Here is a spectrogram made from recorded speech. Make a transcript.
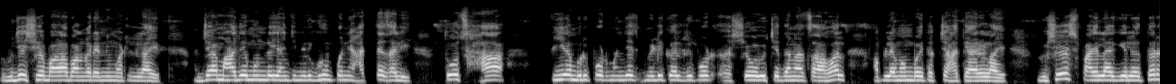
विजय शिव बाळा बांगर यांनी म्हटलेलं आहे. ज्या महादेव मुंडे यांची निर्घृणपणे हत्या झाली तोच हा पीएम रिपोर्ट म्हणजेच मेडिकल रिपोर्ट शवविच्छेदनाचा अहवाल आपल्या मुंबई तकच्या हाती आलेला आहे. विशेष पाहायला गेलं तर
